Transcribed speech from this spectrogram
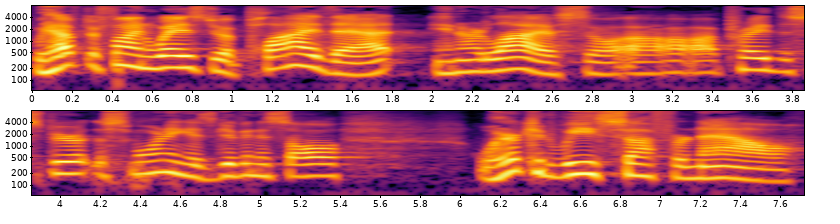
We have to find ways to apply that in our lives. So I pray the Spirit this morning is giving us all where could we suffer now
